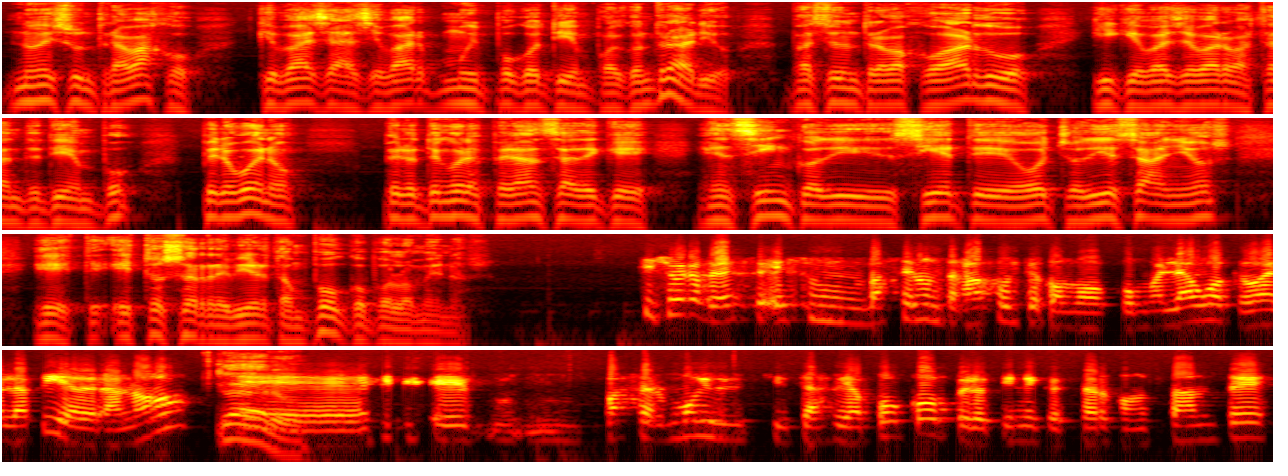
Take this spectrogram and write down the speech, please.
no es un trabajo que vaya a llevar muy poco tiempo, al contrario, va a ser un trabajo arduo y que va a llevar bastante tiempo, pero bueno, pero tengo la esperanza de que en 5, 7, 8, 10 años este, esto se revierta un poco por lo menos. Sí, yo creo que es, un, va a ser un trabajo como, como el agua que va a la piedra, ¿no? Claro. Eh, eh, va a ser muy quizás de a poco, pero tiene que ser constante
